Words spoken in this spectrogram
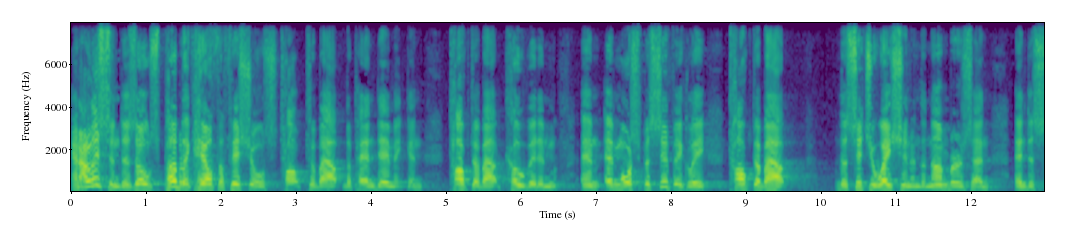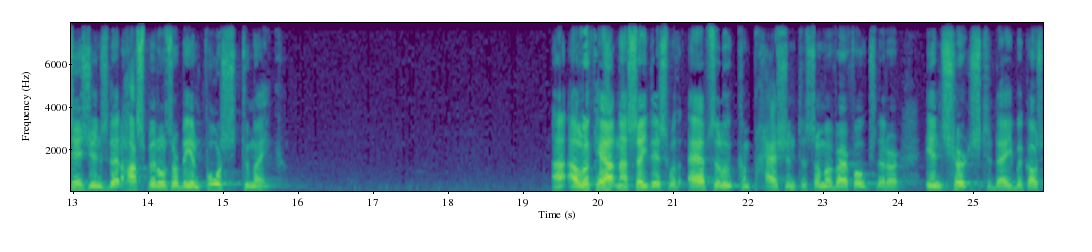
And I listened as those public health officials talked about the pandemic and talked about COVID and, and, and more specifically talked about the situation and the numbers and, and decisions that hospitals are being forced to make. I, I look out and I say this with absolute compassion to some of our folks that are in church today because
